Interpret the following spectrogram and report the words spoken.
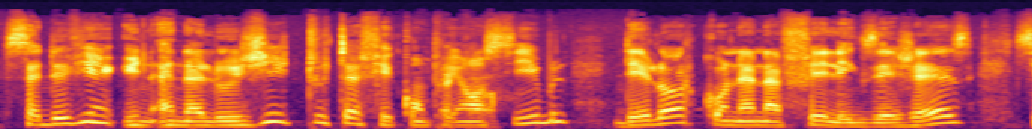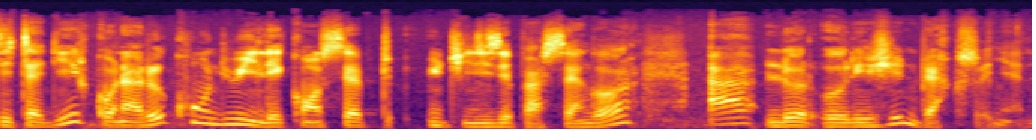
Ça devient une analogie tout à fait compréhensible dès lors qu'on en a fait l'exégèse, c'est-à-dire qu'on a reconduit les concepts utilisés par Senghor à leur origine bergsonienne.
